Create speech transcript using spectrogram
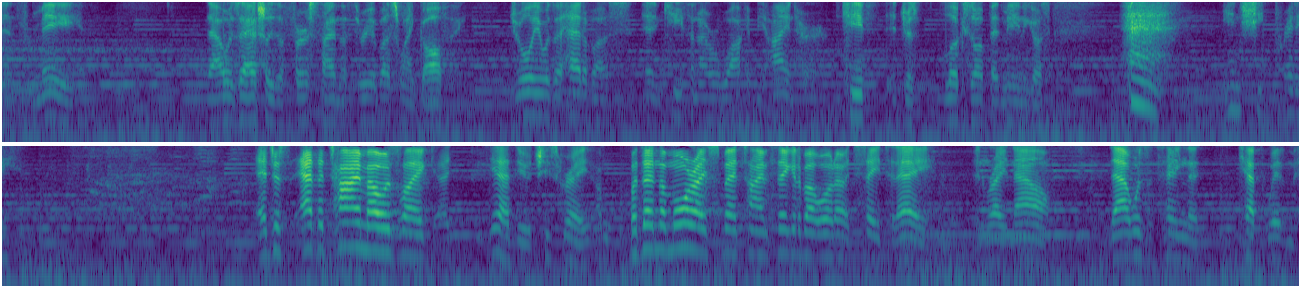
And for me, that was actually the first time the three of us went golfing. Julia was ahead of us, and Keith and I were walking behind her. Keith just looks up at me and he goes, Isn't she pretty? And just at the time, I was like, uh, Yeah, dude, she's great. I'm, but then the more I spent time thinking about what I would say today and right now, that was the thing that kept with me.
